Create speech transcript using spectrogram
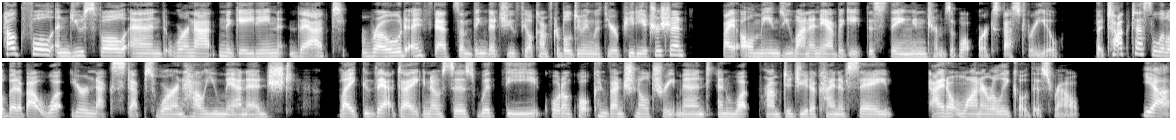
helpful and useful. And we're not negating that road. If that's something that you feel comfortable doing with your pediatrician, by all means, you want to navigate this thing in terms of what works best for you. But talk to us a little bit about what your next steps were and how you managed like that diagnosis with the quote unquote conventional treatment and what prompted you to kind of say, I don't want to really go this route. Yeah.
